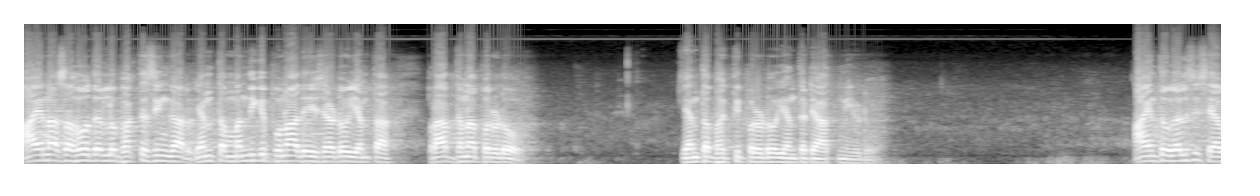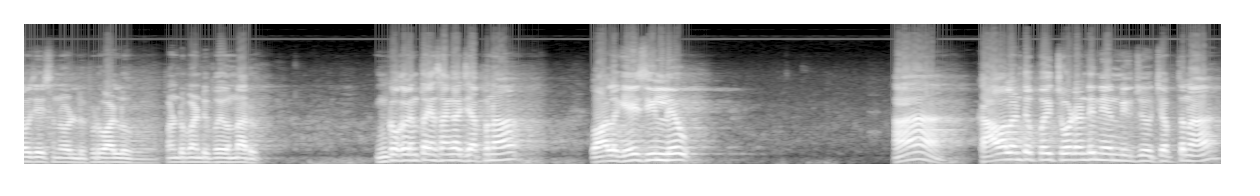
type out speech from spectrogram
ఆయన సహోదరులు భక్త సింగ్ గారు ఎంత మందికి పునాది వేశాడో ఎంత ప్రార్థనాపరుడో ఎంత భక్తిపరుడో ఎంతటి ఆత్మీయుడో. ఆయనతో కలిసి సేవ చేసిన వాళ్ళు ఇప్పుడు వాళ్ళు పండు పండిపోయి ఉన్నారు. ఇంకొక వింత సంగతి చెప్పనా? వాళ్ళకి ఏ సీలు లేవు. కావాలంటే పోయి చూడండి నేను మీకు చెప్తున్నా.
